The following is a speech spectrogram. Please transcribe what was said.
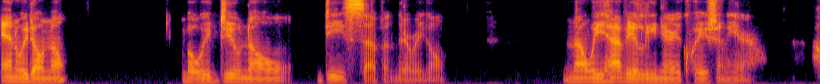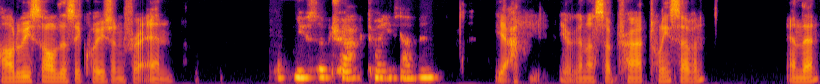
and we don't know, but we do know D7. There we go. Now we have a linear equation here. How do we solve this equation for n? You subtract 27. Yeah, you're going to subtract 27. And then?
